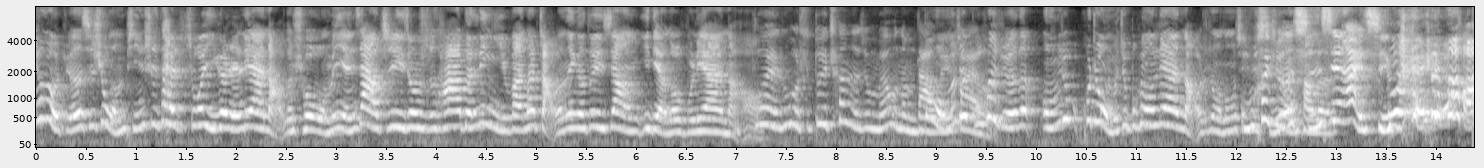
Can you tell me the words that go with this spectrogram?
有没有觉得，其实我们平时在说一个人恋爱脑的时候，我们言下之意就是他的另一半，他找的那个对象一点都不恋爱脑。对，如果是对称的就没有那么大我们就不会觉得，我们就或者我们就不会用恋爱脑这种东西不会觉得神仙爱情。对，好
